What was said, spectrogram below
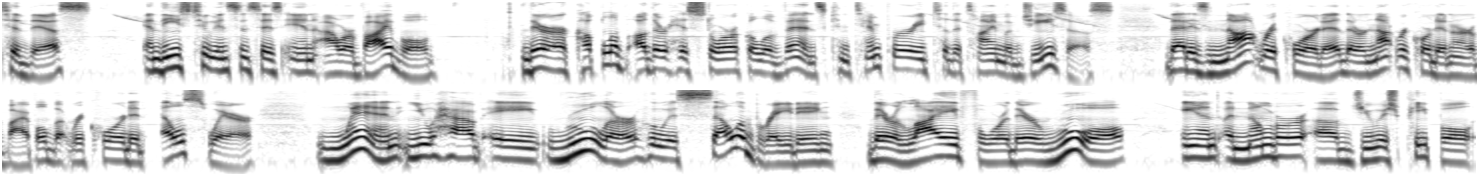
to this, and these two instances in our Bible, there are a couple of other historical events contemporary to the time of Jesus that is not recorded, that are not recorded in our Bible, but recorded elsewhere, when you have a ruler who is celebrating their life or their rule, and a number of Jewish people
